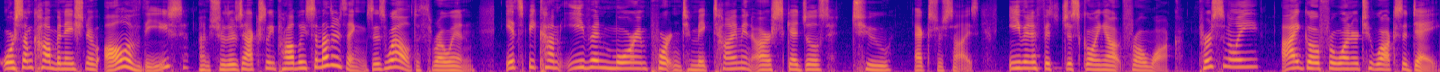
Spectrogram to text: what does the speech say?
or some combination of all of these i'm sure there's actually probably some other things as well to throw in it's become even more important to make time in our schedules to exercise even if it's just going out for a walk personally i go for one or two walks a day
